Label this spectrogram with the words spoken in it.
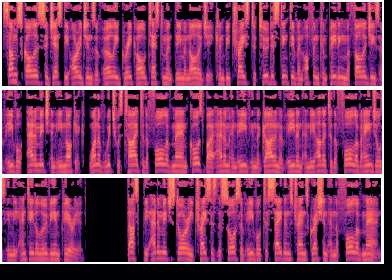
Some scholars suggest the origins of early Greek Old Testament demonology can be traced to two distinctive and often competing mythologies of evil, Adamic and Enochic, one of which was tied to the fall of man caused by Adam and Eve in the Garden of Eden and the other to the fall of angels in the antediluvian period. Thus, the Adamic story traces the source of evil to Satan's transgression and the fall of man,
